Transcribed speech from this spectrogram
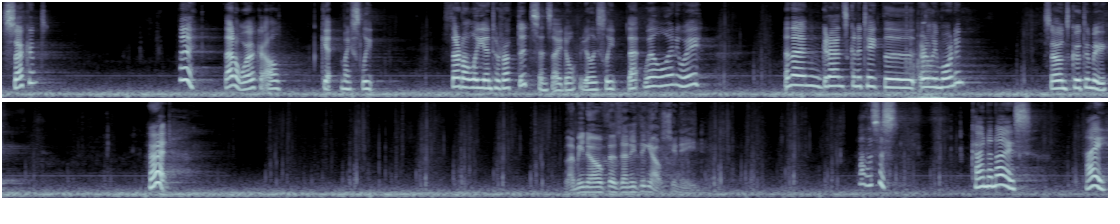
Second? Hey, that'll work. I'll get my sleep thoroughly interrupted since I don't really sleep that well anyway. And then Grant's gonna take the early morning? Sounds good to me. Alright. Let me know if there's anything else you need. Oh, this is kinda nice. Hey,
